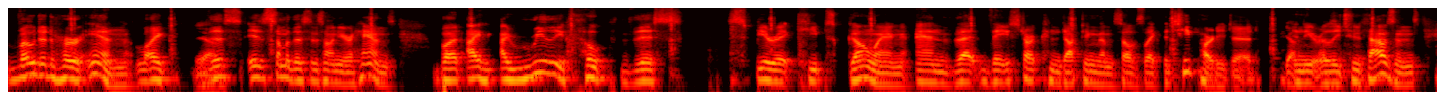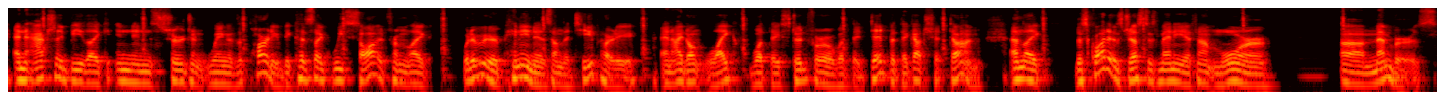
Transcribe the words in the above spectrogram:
voted her in. Like Yeah. this is some of this is on your hands, but I I really hope this spirit keeps going and that they start conducting themselves like the Tea Party did Yeah, in the early 2000s and actually be like an insurgent wing of the party because like we saw it from like whatever your opinion is on the Tea Party and I don't like what they stood for or what they did but they got shit done. And like the squad has just as many if not more uh members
